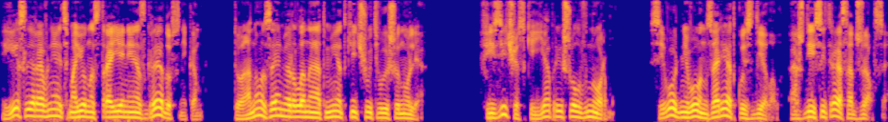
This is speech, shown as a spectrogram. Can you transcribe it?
Если равнять мое настроение с градусником, то оно замерло на отметке чуть выше нуля. Физически я пришел в норму. Сегодня вон зарядку сделал, аж десять раз отжался.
